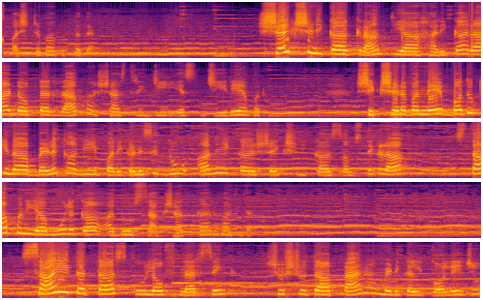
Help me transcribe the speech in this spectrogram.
ಸ್ಪಷ್ಟವಾಗುತ್ತದೆ. ಶೈಕ್ಷಣಿಕ ಕ್ರಾಂತಿಯ ಹರಿಕಾರ doctor Ramashastri G S Jeere ಅವರು ಶಿಕ್ಷಣವನ್ನೇ ಬದುಕಿನ ಬೆಳಕಾಗಿ ಪರಿಗಣಿಸಿದ್ದು ಅನೇಕ ಶೈಕ್ಷಣಿಕ ಸಂಸ್ಥೆಗಳ ಸ್ಥಾಪನೆಯ ಮೂಲಕ ಅದು ಸಾಕ್ಷಾತ್ಕಾರವಾಗಿದೆ. Sai Datta school of nursing, Sushruta paramedical college,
